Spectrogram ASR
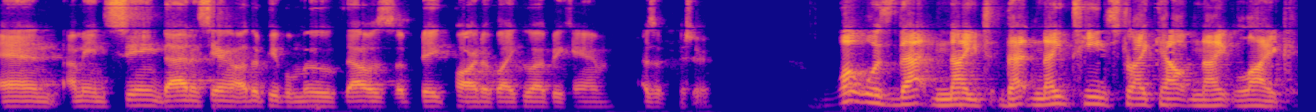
And I mean, seeing that and seeing how other people move, that was a big part of like who I became as a pitcher. What was that night, that 19 strikeout night like,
